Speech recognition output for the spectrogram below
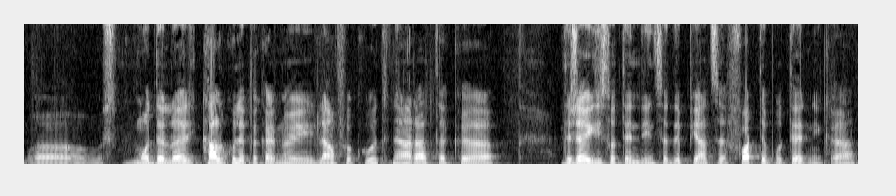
uh, modelări, calcule pe care noi le-am făcut ne arată că deja există o tendință de piață foarte puternică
